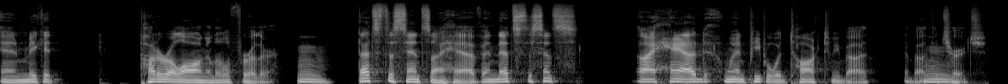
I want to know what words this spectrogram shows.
and make it putter along a little further. Hmm. That's the sense I have, and that's the sense I had when people would talk to me about about Mm. the church.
